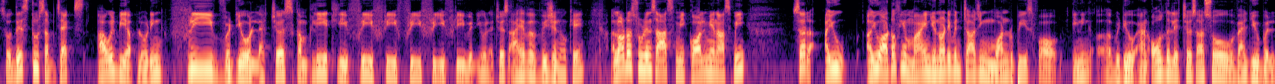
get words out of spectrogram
So these two subjects i will be uploading free video lectures completely free free free free free video lectures. I have a vision okay? A lot of students ask me call me and ask me sir are you are you out of your mind? You're not even charging one rupees for any uh, video and all the lectures are so valuable.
